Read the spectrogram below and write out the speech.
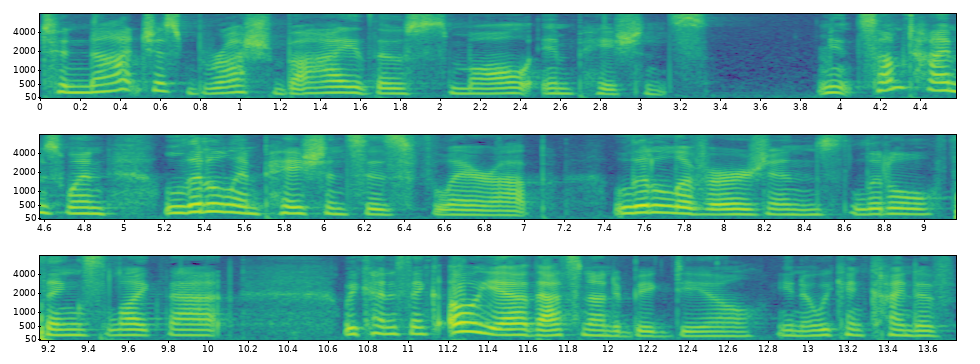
to not just brush by those small impatience. I mean, sometimes when little impatiences flare up, little aversions, little things like that, we kind of think, oh, yeah, that's not a big deal. You know, we can kind of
